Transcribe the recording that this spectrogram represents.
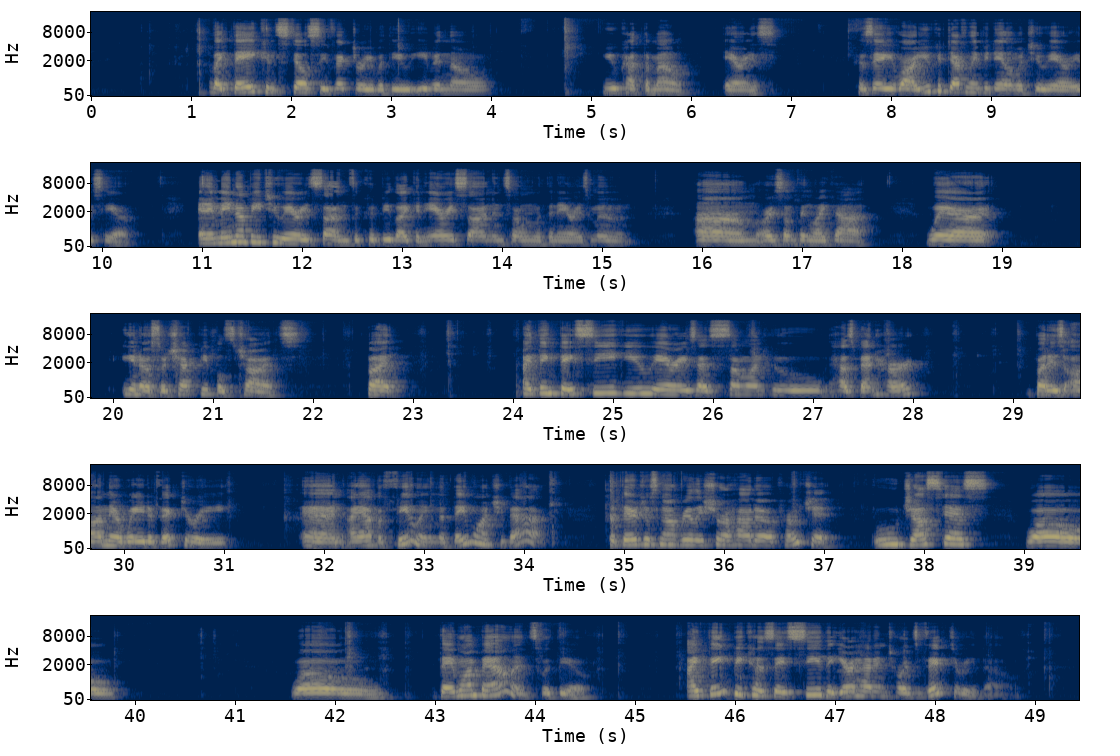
like they can still see victory with you even though you cut them out, Aries. Because there you are. You could definitely be dealing with two Aries here. And it may not be two Aries suns. It could be like an Aries sun and someone with an Aries moon. Um, or something like that. Where, you know, so check people's charts. But I think they see you, Aries, as someone who has been hurt, but is on their way to victory. And I have a feeling that they want you back, but they're just not really sure how to approach it. Ooh, justice. Whoa. Whoa. They want balance with you. I think because they see that you're heading towards victory, though.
